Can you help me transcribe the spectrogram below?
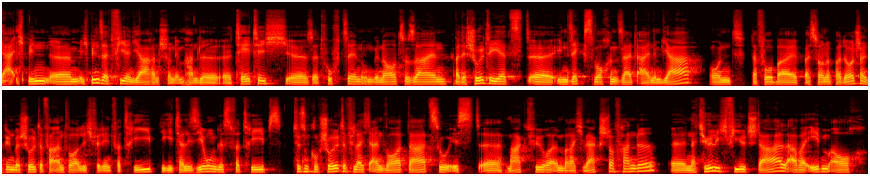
Ja, ich bin ähm, ich bin seit vielen Jahren schon im Handel äh, tätig, äh, seit 15, um genau zu sein. Bei der Schulte jetzt äh, in sechs Wochen seit einem Jahr und davor bei bei Sonnepa Deutschland. Ich bin bei Schulte verantwortlich für den Vertrieb, Digitalisierung des Vertriebs. ThyssenKrupp Schulte, vielleicht ein Wort dazu, ist äh, Marktführer im Bereich Werkstoffhandel. Äh, natürlich viel Stahl, aber eben auch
